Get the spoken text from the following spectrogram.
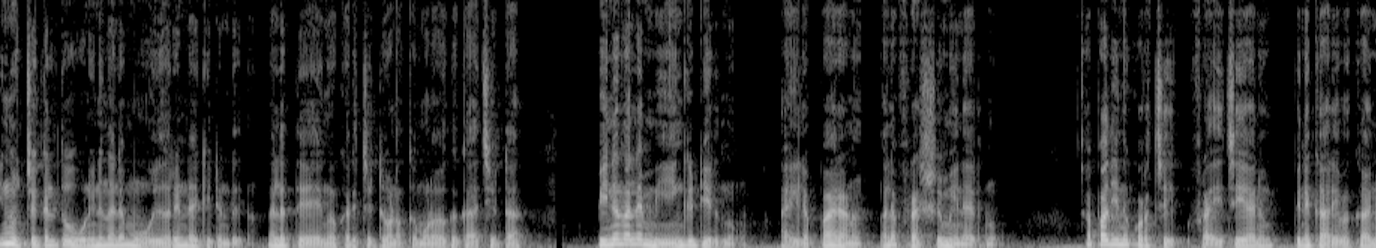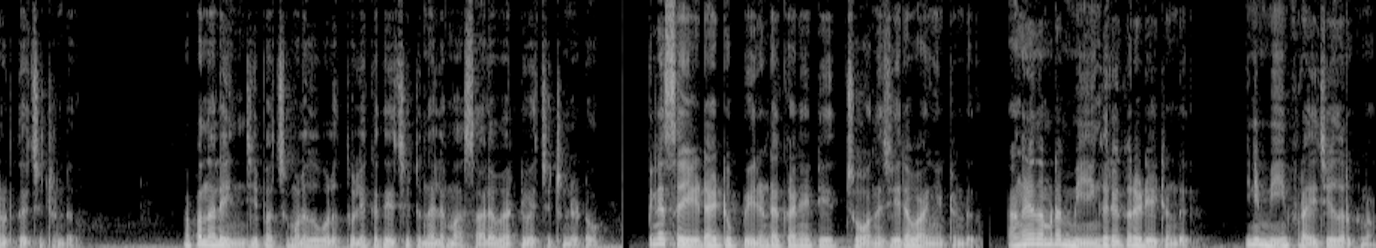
ഇന്ന് ഉച്ചക്കലത്തെ ഊണിന് നല്ല മോരുകറി ഉണ്ടാക്കിയിട്ടുണ്ട്. നല്ല തേങ്ങ ഒക്കെ അരച്ചിട്ട് ഉണക്കമുളകൊക്കെ കാച്ചിട്ട. പിന്നെ നല്ല മീൻ കിട്ടിയിരുന്നു. അയിലപ്പാരാണ് നല്ല ഫ്രഷ് മീനായിരുന്നു. അപ്പോൾ അതിൽ നിന്ന് കുറച്ച് ഫ്രൈ ചെയ്യാനും പിന്നെ കറി വെക്കാനും എടുത്ത് വെച്ചിട്ടുണ്ട്. അപ്പോൾ നല്ല ഇഞ്ചി പച്ചമുളക് വെളുത്തുള്ളിയൊക്കെ തേച്ചിട്ട് നല്ല മസാല പുരട്ടി വെച്ചിട്ടുണ്ട് കേട്ടോ പിന്നെ സൈഡായിട്ട് ഉപ്പേരി ഉണ്ടാക്കാനായിട്ട് ചുവന്ന ചീര വാങ്ങിയിട്ടുണ്ട്. അങ്ങനെ നമ്മുടെ മീൻ കറിയൊക്കെ റെഡി ആയിട്ടുണ്ട്. ഇനി മീൻ ഫ്രൈ ചെയ്തെടുക്കണം.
